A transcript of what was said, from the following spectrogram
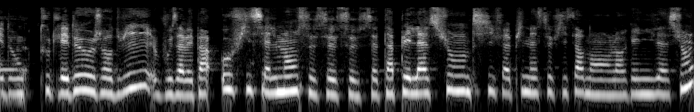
Et donc toutes les deux aujourd'hui, vous n'avez pas officiellement ce, ce, cette appellation Chief Happiness Officer dans l'organisation,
